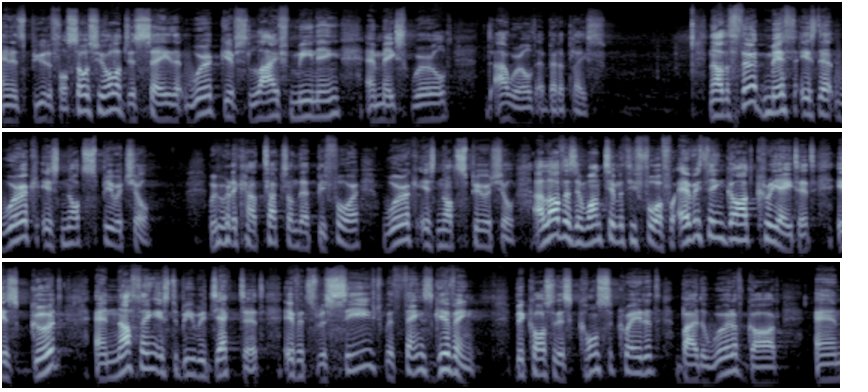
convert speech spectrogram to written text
and it's beautiful. Sociologists say that work gives life meaning and makes world, our world a better place. Now, the third myth is that work is not spiritual. We already kind of touched on that before. Work is not spiritual. I love this in 1 Timothy 4 For everything God created is good, and nothing is to be rejected if it's received with thanksgiving, because it is consecrated by the word of God and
